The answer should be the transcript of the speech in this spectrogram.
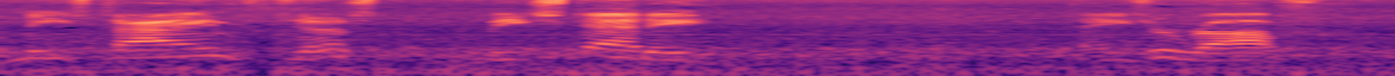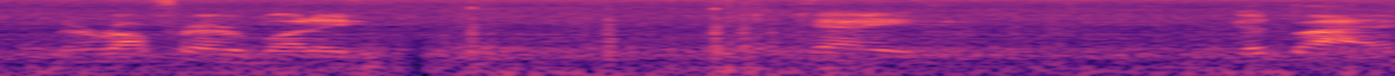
In these times, just be steady. Things are rough. They're rough for everybody. Okay. Goodbye.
